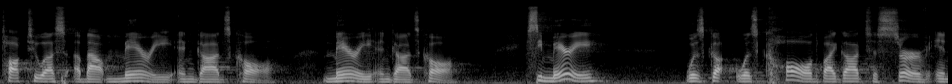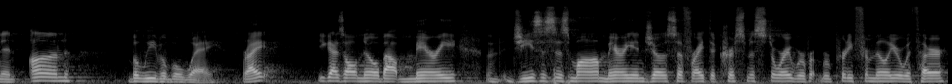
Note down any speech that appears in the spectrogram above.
talked to us about Mary and God's call. Mary and God's call. See, Mary was, was called by God to serve in an unbelievable way, right? You guys all know about Mary, Jesus' mom, Mary and Joseph, right? The Christmas story, we're, we're pretty familiar with her.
